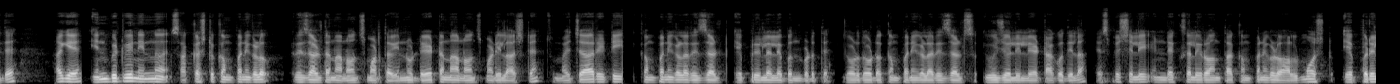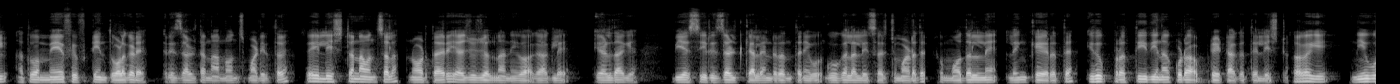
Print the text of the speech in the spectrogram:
ಇದೆ. ಹಾಗೆ ಇನ್ ಬಿಟ್ವೀನ್ ಇನ್ನು ಸಾಕಷ್ಟು ಕಂಪನಿಗಳು ರಿಸಲ್ಟ್ ಅನ್ನು ಅನೌನ್ಸ್ ಮಾಡ್ತವೆ. ಇನ್ನು ಡೇಟ್ ಅನ್ನು ಅನೌನ್ಸ್ ಮಾಡಿಲ್ಲ ಅಷ್ಟೇ. ಮೆಜಾರಿಟಿ ಕಂಪನಿಗಳ ರಿಸಲ್ಟ್ ಏಪ್ರಿಲ್ ಅಲ್ಲೇ ಬಂದ್ಬಿಡುತ್ತೆ. ದೊಡ್ಡ ದೊಡ್ಡ ಕಂಪನಿಗಳ ರಿಸಲ್ಟ್ಸ್ ಯೂಶಲಿ ಲೇಟ್ ಆಗೋದಿಲ್ಲ. ಎಸ್ಪೆಷಲಿ ಇಂಡೆಕ್ಸ್ ಅಲ್ಲಿ ಇರುವಂತಹ ಕಂಪನಿಗಳು ಆಲ್ಮೋಸ್ಟ್ ಏಪ್ರಿಲ್ ಅಥವಾ ಮೇ ಫಿಫ್ಟೀನ್ತ್ ಒಳಗಡೆ ರಿಸಲ್ಟ್ ಅನ್ನು ಅನೌನ್ಸ್ ಮಾಡಿರ್ತವೆ. ಸೊ ಲಿಸ್ಟ್ ಅನ್ನ ಒಂದ್ಸಲ ನೋಡ್ತಾ ಇರಿ. ಆಸ್ ಯೂಶಲ್ ನಾನು ಇವಾಗಲೇ ಹೇಳ್ದಾಗೆ B S C result calendar ಅಂತ ನೀವು ಗೂಗಲ್ ಅಲ್ಲಿ ಸರ್ಚ್ ಮಾಡಿದ್ರೆ ಮೊದಲನೇ ಲಿಂಕ್ ಇರುತ್ತೆ. ಇದು ಪ್ರತಿದಿನ ಕೂಡ ಅಪ್ಡೇಟ್ ಆಗುತ್ತೆ ಲಿಸ್ಟ್ ಹಾಗಾಗಿ ನೀವು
